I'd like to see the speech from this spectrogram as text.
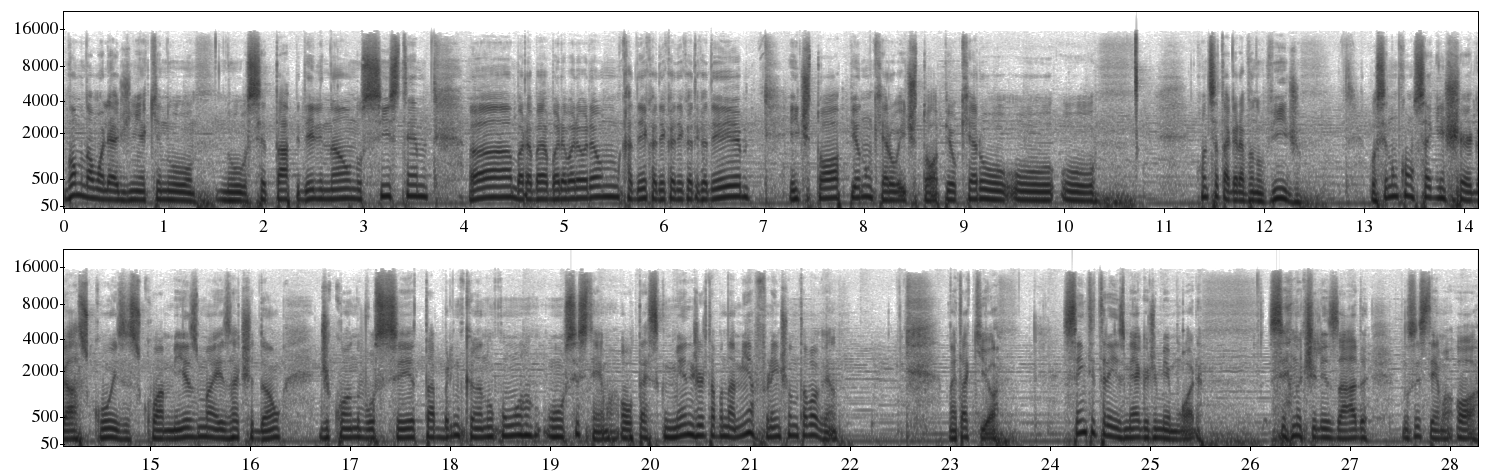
vamos dar uma olhadinha aqui no, no setup dele, não, no system, ah, cadê, cadê, cadê, cadê, cadê, H-top, eu não quero o H-top, eu quero o, o, o... quando você está gravando o vídeo, você não consegue enxergar as coisas com a mesma exatidão de quando você está brincando com o, sistema. O Task Manager estava na minha frente, eu não estava vendo. Mas tá aqui, ó. 103 MB de memória sendo utilizada no sistema. Ó,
